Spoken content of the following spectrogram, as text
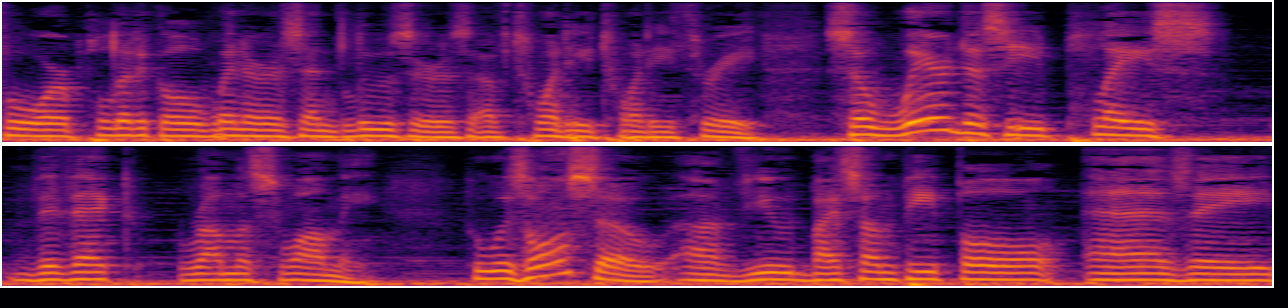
for political winners and losers of 2023. So, where does he place Vivek Ramaswamy, who was also uh, viewed by some people as a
